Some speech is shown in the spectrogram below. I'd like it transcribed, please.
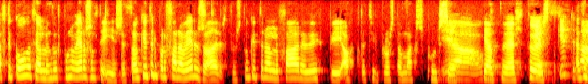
eftir góða þjálfun, þú ert búin að vera svolítið í þessu, þá getur þú bara að fara að vera eins og aðrir, þú veist, þú getur alveg farið upp í 80% af max púlsi, Já. játnuvel, þú Get- veist, getur en þú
